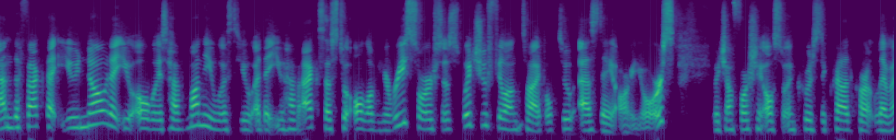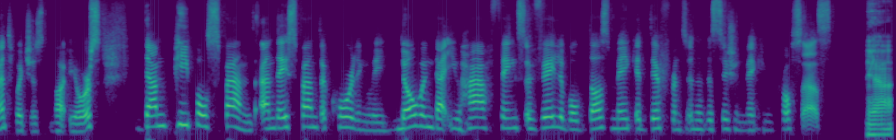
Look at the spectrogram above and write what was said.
And the fact that you know that you always have money with you and that you have access to all of your resources, which you feel entitled to as they are yours, which unfortunately also includes the credit card limit, which is not yours, then people spend and they spend accordingly. Knowing that you have things available does make a difference in the decision making process. Yeah,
